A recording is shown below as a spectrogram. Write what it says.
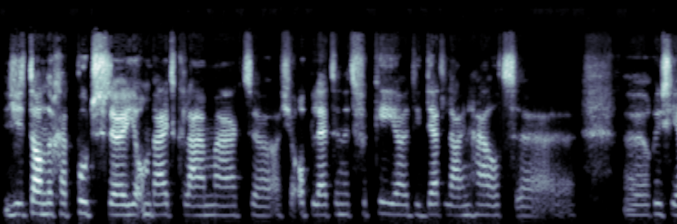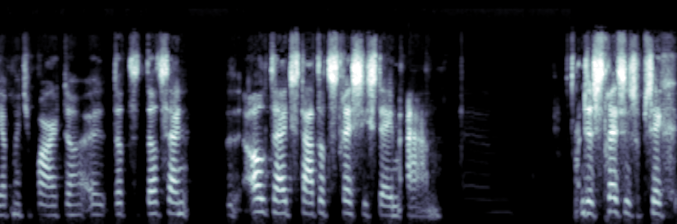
je tanden gaat poetsen, je ontbijt klaarmaakt. Uh, als je oplet in het verkeer, die deadline haalt, uh, uh, ruzie hebt met je partner. dat, dat zijn, altijd staat dat stresssysteem aan. De stress is op zich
